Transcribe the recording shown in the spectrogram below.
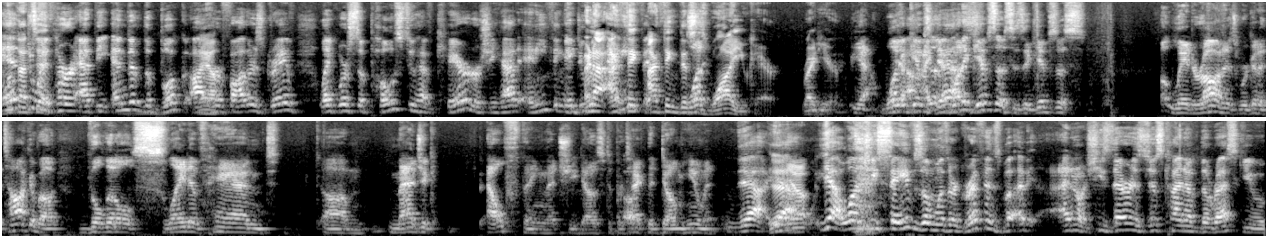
end that's with it. her at the end of the book at Yeah. her father's grave, like we're supposed to have cared or she had anything to do And with I, I anything. think I think this is What- why you care right here. Yeah, what Yeah, it gives I us, what guess. it gives us is it gives us uh, later on, as we're going to talk about, the little sleight of hand um, magic elf thing that she does to protect the dumb human. Yeah, yeah, Yeah. yeah. Well, and she saves them with her griffins, but I, mean, I don't know. She's there as just kind of the rescue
